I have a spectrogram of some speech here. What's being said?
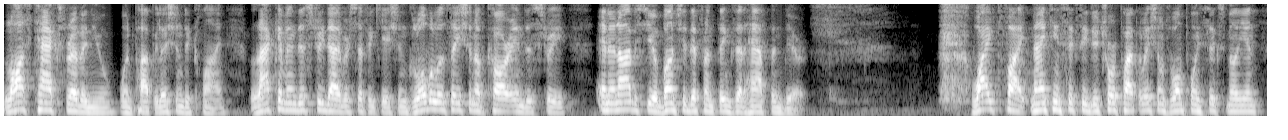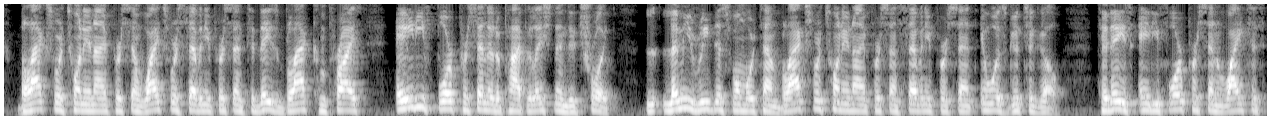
lost tax revenue when population declined, lack of industry diversification, globalization of car industry, and then obviously a bunch of different things that happened there. White fight, 1960 Detroit population was 1.6 million. Blacks were 29%, whites were 70%. Today's black comprise 84% of the population in Detroit. L- let me read this one more time. Blacks were 29%, 70%. It was good to go. Today's 84%, whites is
